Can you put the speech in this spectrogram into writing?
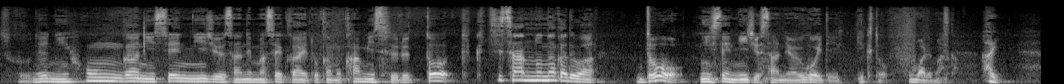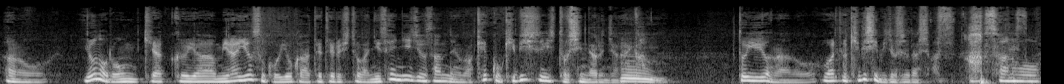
そうで日本が2023年、まあ、世界とかも加味すると菊池さんの中ではどう2023年は動いていくと思われますか？はい。あの世の論客や未来予測をよく当ててる人が2023年は結構厳しい年になるんじゃないか、うん、というようなあの割と厳しい見通しを出してます。ああの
